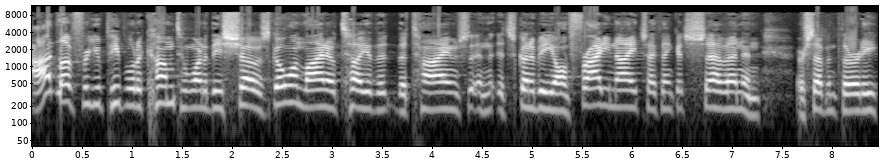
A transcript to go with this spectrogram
I'd love for you people to come to one of these shows. Go online; it'll tell you the, the times, and it's going to be on Friday nights. I think it's seven and or seven thirty.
